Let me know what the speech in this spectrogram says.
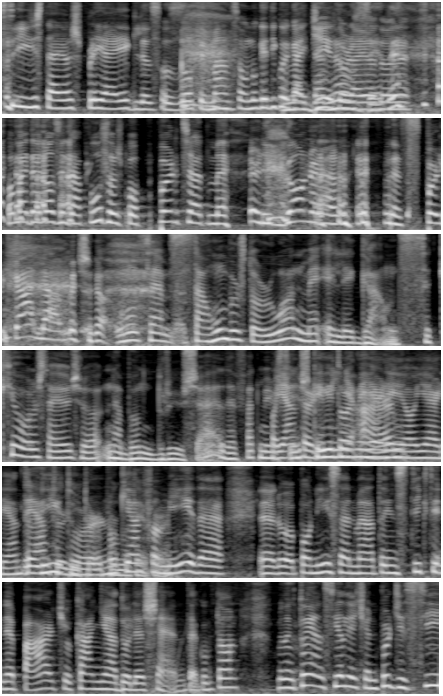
si ishte ajo shprehja e Eglës o Zot i madh, se unë nuk e di ku e ka gjetur ajo. Po Majdanosin ta puthsh, po përçat me Rigon, spërkala. Shka, unë them, ta humbësh toruan me elegancë. Se kjo është ajo që na bën ndryshe dhe fatmirësisht po kemi një armë. Jo, janë të rritur, nuk janë fëmijë dhe e, po nisen me atë instinktin e parë që ka një adoleshent, e kupton? Do të këto janë sjellje që në përgjithësi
